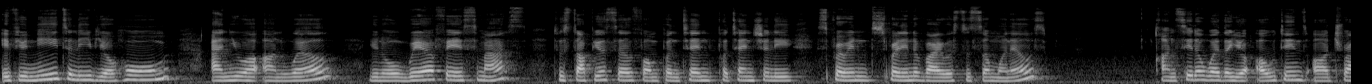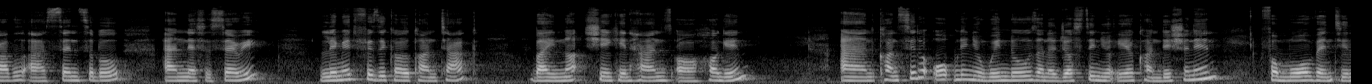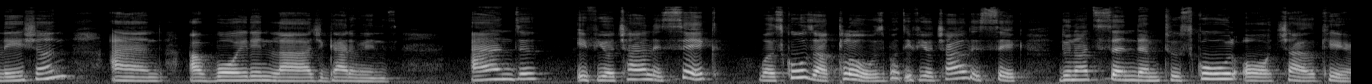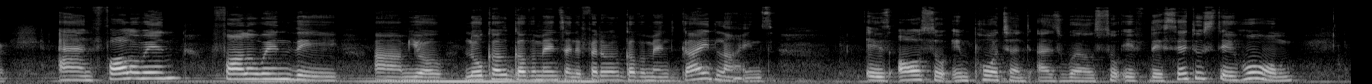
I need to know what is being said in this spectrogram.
If you need to leave your home and you are unwell, you know, wear a face mask to stop yourself from potentially spreading, spreading the virus to someone else. Consider whether your outings or travel are sensible and necessary. Limit physical contact by not shaking hands or hugging. And consider opening your windows and adjusting your air conditioning for more ventilation and avoiding large gatherings. And if your child is sick, well, schools are closed, but if your child is sick, do not send them to school or childcare. And following, following the um, your local governments and the federal government guidelines is also important as well. So if they say to stay home,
